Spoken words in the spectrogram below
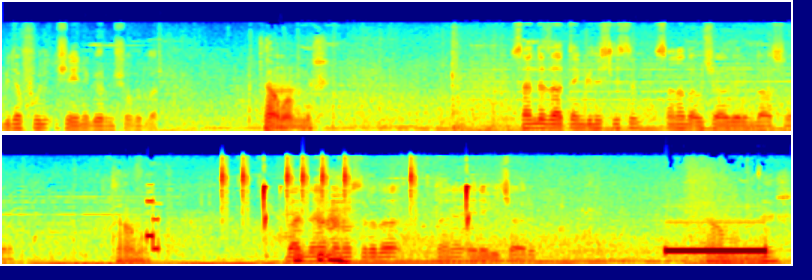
Bir de full şeyini görmüş olurlar. Tamamdır. Sen de zaten glitchlisin. Sana da uçağı vereyim daha sonra. Tamam. Ben de hemen o sırada bir tane ele geçerim. Tamamdır.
